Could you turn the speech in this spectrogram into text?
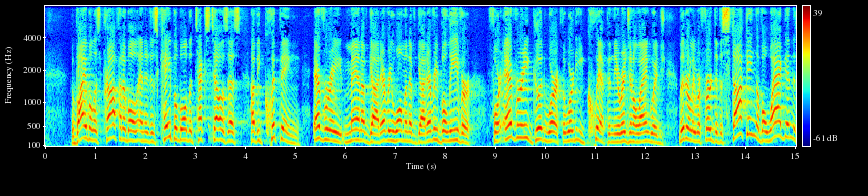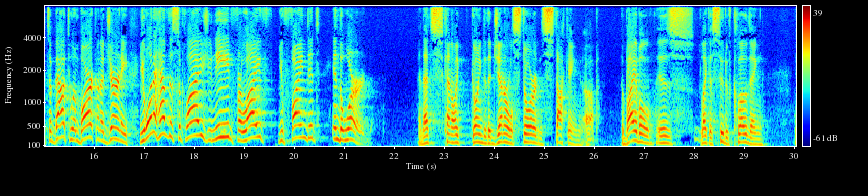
The Bible is profitable and it is capable, the text tells us, of equipping every man of God, every woman of God, every believer for every good work. The word equip in the original language literally referred to the stocking of a wagon that's about to embark on a journey. You want to have the supplies you need for life, you find it in the Word. And that's kind of like going to the general store and stocking up. The Bible is like a suit of clothing.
